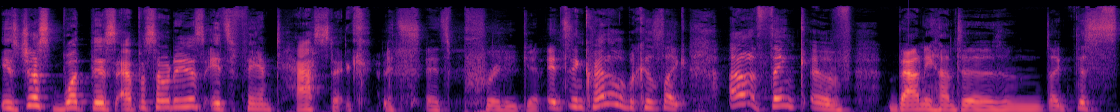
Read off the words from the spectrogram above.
is just what this episode is. It's fantastic. It's it's pretty good. It's incredible because like I don't think of bounty hunters and like this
